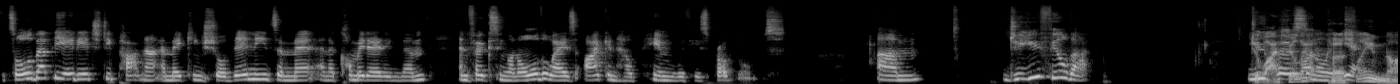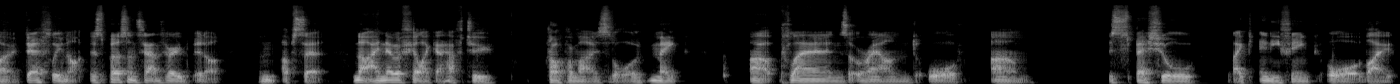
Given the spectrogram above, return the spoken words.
it's all about the adhd partner and making sure their needs are met and accommodating them and focusing on all the ways i can help him with his problems um do you feel that do You I feel that personally, yeah. personally? No, definitely not. This person sounds very bitter and upset. No, I never feel like I have to compromise or make uh, plans around or um, special like anything or like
